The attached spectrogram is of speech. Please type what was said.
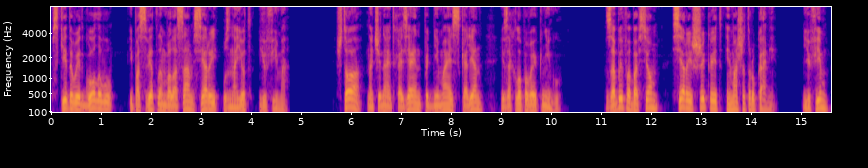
вскидывает голову и по светлым волосам серый узнает Юфима. «Что?» — начинает хозяин, поднимаясь с колен и захлопывая книгу. Забыв обо всем, серый шикает и машет руками. Юфим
